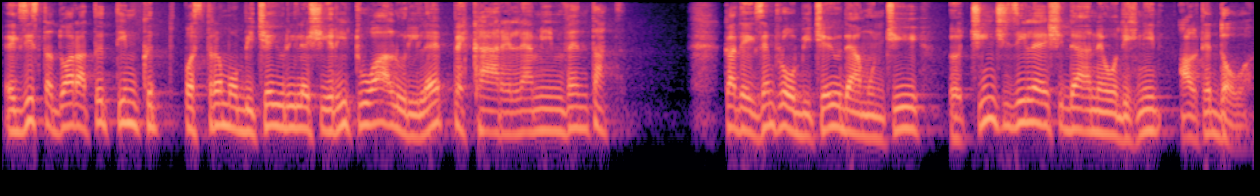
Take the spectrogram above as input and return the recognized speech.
există doar atât timp cât păstrăm obiceiurile și ritualurile pe care le-am inventat. Ca de exemplu obiceiul de a munci 5 ă, zile și de a ne odihni alte două.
